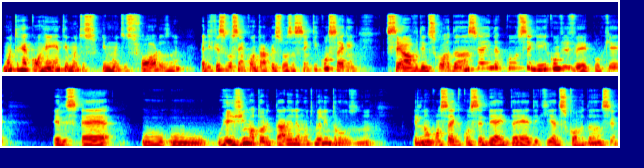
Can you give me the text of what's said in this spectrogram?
muito recorrente em muitos, em muitos fóruns, né? É difícil você encontrar pessoas assim que conseguem ser alvo de discordância e ainda conseguir conviver, porque eles é, o, o, o regime autoritário ele é muito melindroso, né? Ele não consegue conceber a ideia de que a discordância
